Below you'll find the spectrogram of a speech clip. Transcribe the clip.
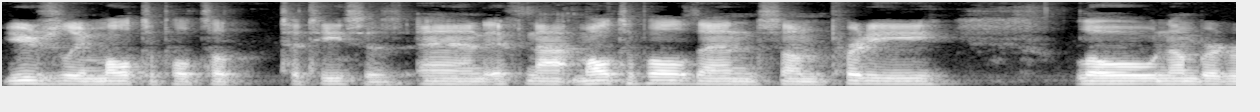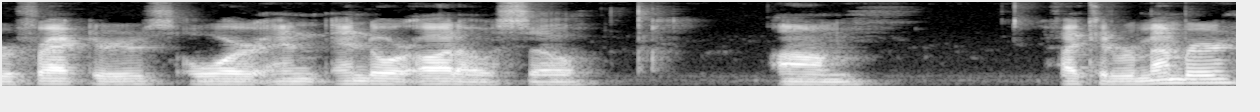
usually multiple Tatises, and if not multiple, then some pretty low numbered refractors or and and or autos. So, um, if I could remember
